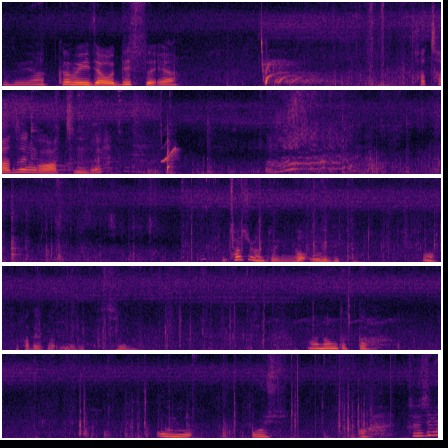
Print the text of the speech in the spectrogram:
그래요? 그럼 이제 어디 있어요? 다 찾은 것 같은데? 찾으면 또 있나? 어, 여기도 있다. 어. 아까 내가 여기 붙인. 아, 너무 덥다. 오, 이거, 오씨. 어, 조심해.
